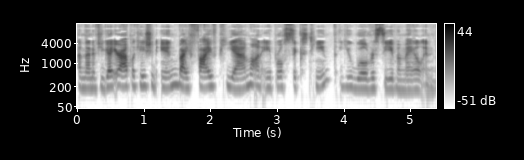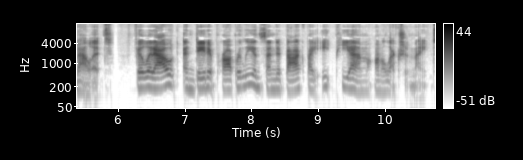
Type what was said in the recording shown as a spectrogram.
And then if you get your application in by 5 p.m. on April 16th, you will receive a mail-in ballot fill it out and date it properly and send it back by 8 p.m. on election night.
